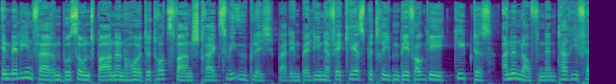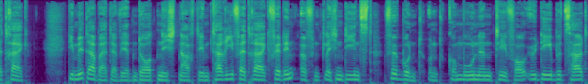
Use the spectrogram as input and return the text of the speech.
In Berlin fahren Busse und Bahnen heute trotz Warnstreiks wie üblich. Bei den Berliner Verkehrsbetrieben BVG gibt es einen laufenden Tarifvertrag. Die Mitarbeiter werden dort nicht nach dem Tarifvertrag für den öffentlichen Dienst für Bund und Kommunen TVÖD bezahlt,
